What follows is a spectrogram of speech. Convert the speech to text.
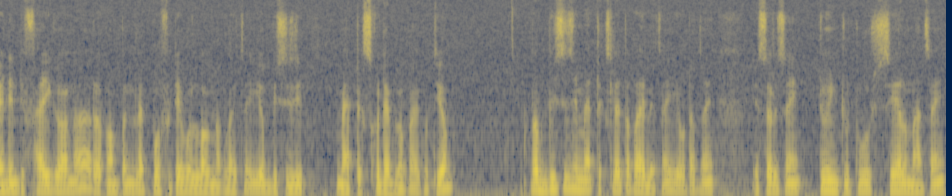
आइडेन्टिफाई गर्न र कम्पनीलाई प्रोफिटेबल लग्नको लागि चाहिँ यो बिसिजी म्याट्रिक्सको डेभलप भएको थियो। र बिसिजी म्याट्रिक्सलाई तपाईँहरूले चाहिँ एउटा चाहिँ यसरी चाहिँ टु इन्टु टू सेलमा चाहिँ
